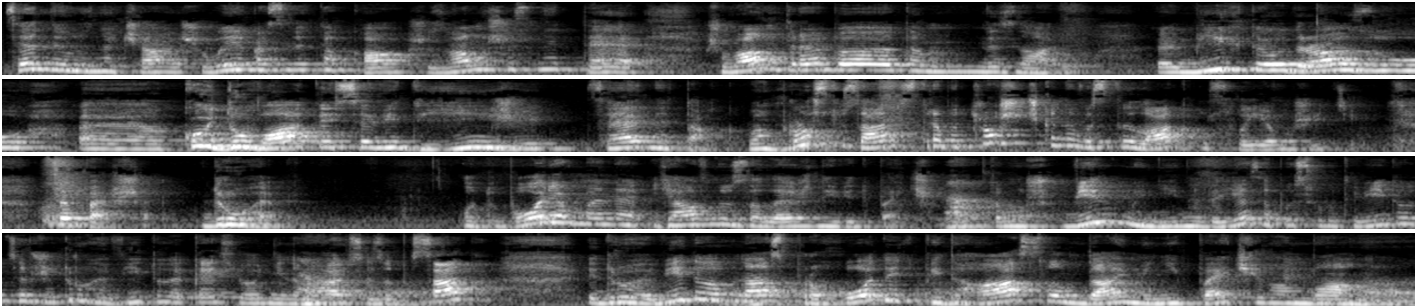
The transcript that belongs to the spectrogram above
Це не означає, що ви якась не така, що з вами щось не те, що вам треба там, не знаю, е, бігти одразу, е, койдуватися від їжі. Це не так. Вам просто зараз треба трошечки навести лад у своєму житті. Це перше. Друге. От Боря в мене явно залежний від печива, тому що він мені не дає записувати відео. Це вже друге відео, яке я сьогодні намагаюся записати. І друге відео в нас проходить під гаслом Дай мені печива, мама.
